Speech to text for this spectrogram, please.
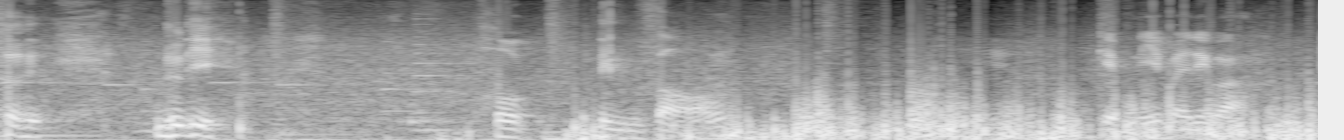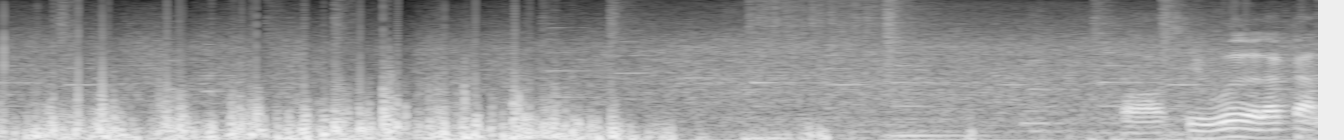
เฮ้ยดูดิหกหนึ่งสองเก็บนี้ไปดีกว่า ซิลเวอร์แล้วกัน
